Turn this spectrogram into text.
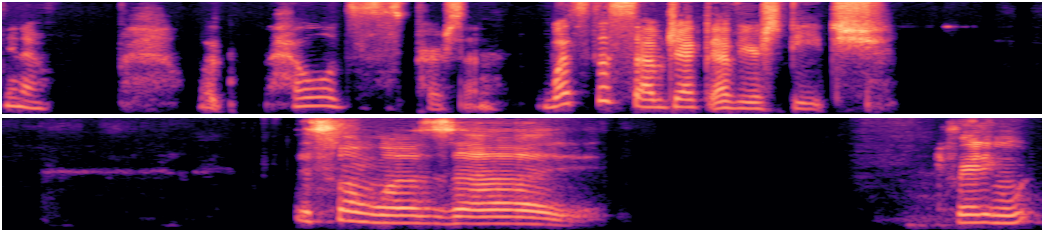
you know, what how old is this person? What's the subject of your speech? This one was uh, creating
